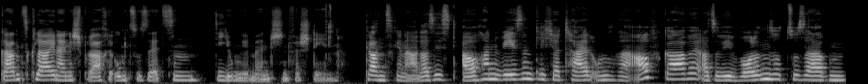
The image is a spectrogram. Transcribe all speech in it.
ganz klar in eine Sprache umzusetzen, die junge Menschen verstehen. Ganz genau, das ist auch ein wesentlicher Teil unserer Aufgabe. Also wir wollen sozusagen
